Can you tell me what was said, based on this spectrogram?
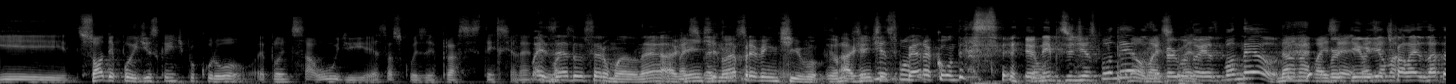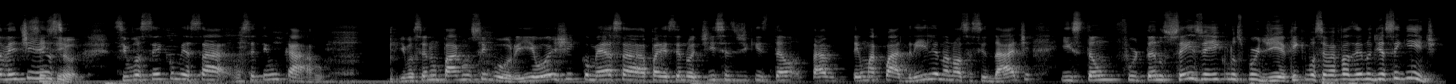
e só depois disso que a gente procurou é, plano de saúde e essas coisas para assistência, né? Mas é do ser humano, né? A mas, gente não é preventivo. a gente espera acontecer. Eu não. nem preciso de responder. Não, você perguntou mas... e respondeu. Não, não, mas Porque é, eu mas ia é uma... te falar exatamente sim, isso. Sim. Se você começar... Você tem um carro e você não paga um seguro. E hoje começa a aparecer notícias de que estão, tá, tem uma quadrilha na nossa cidade e estão furtando seis veículos por dia. O que, que você vai fazer no dia seguinte?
